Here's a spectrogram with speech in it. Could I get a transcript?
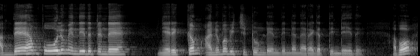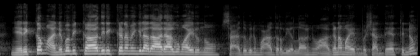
അദ്ദേഹം പോലും എന്ത് ചെയ്തിട്ടുണ്ട് ഞെരുക്കം അനുഭവിച്ചിട്ടുണ്ട് എന്തിന്റെ നരകത്തിന്റേത്. അപ്പോൾ ഞെരുക്കം അനുഭവിക്കാതിരിക്കണമെങ്കിൽ അത് ആരാകുമായിരുന്നു? സാദുബിന് ആദർ അലി അള്ളാഹുനും ആകണമായിരുന്നു. പക്ഷേ അദ്ദേഹത്തിനും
